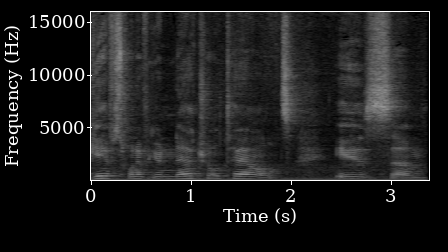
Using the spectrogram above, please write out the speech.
gifts, one of your natural talents is um,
